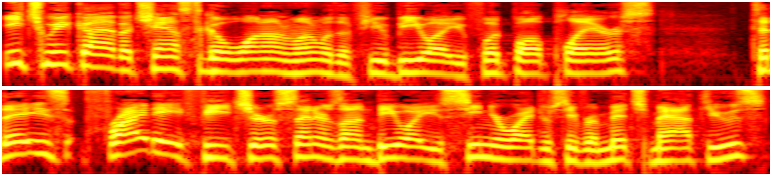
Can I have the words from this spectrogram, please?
Each week, I have a chance to go one on one with a few BYU football players. Today's Friday feature centers on BYU senior wide receiver Mitch Matthews,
